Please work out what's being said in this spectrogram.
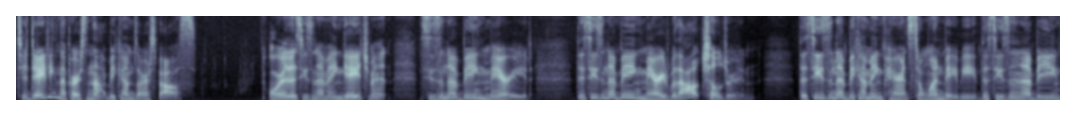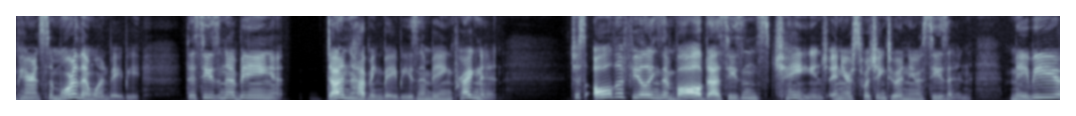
to dating the person that becomes our spouse, or the season of engagement, season of being married, the season of being married without children, the season of becoming parents to one baby, the season of being parents to more than one baby, the season of being done having babies and being pregnant just all the feelings involved as seasons change and you're switching to a new season. Maybe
